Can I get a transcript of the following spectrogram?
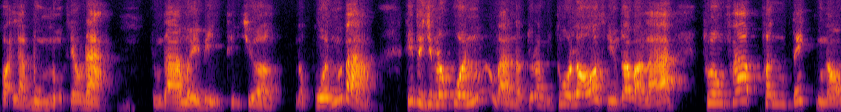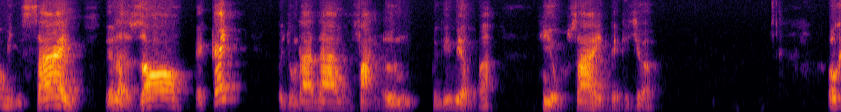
gọi là bùng nổ theo đà. Chúng ta mới bị thị trường nó cuốn vào. Khi thị trường nó cuốn và nó chúng ta bị thua lỗ thì chúng ta bảo là phương pháp phân tích nó bị sai. Đấy là do cái cách của chúng ta đang phản ứng với cái việc mà hiểu sai về thị trường. Ok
